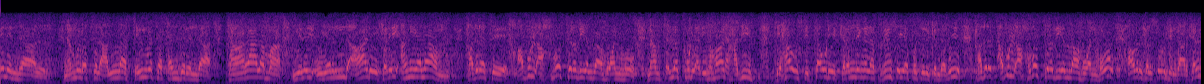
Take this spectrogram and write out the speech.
ஏனென்றால் நம்மிடத்தில் அல்லாஹ் செல்வத்தை தந்திருந்தா தாராளமா இலை உயர்ந்த ஆடைகளை அணியலாம். அதற்கு அபுல் அஹ்வஸ்ரதி அல்லாஹு நாம் செல்லக்கூடிய அதிகமான ஹதீஸ் திஹாவு சித்தாவுடைய கிரந்தங்கள் பதிவு செய்யப்பட்டிருக்கின்றது. அதற்கு அபுல் அஹ்வஸ்ரதி அன்ஹோ அவர்கள் சொல்கின்றார்கள்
